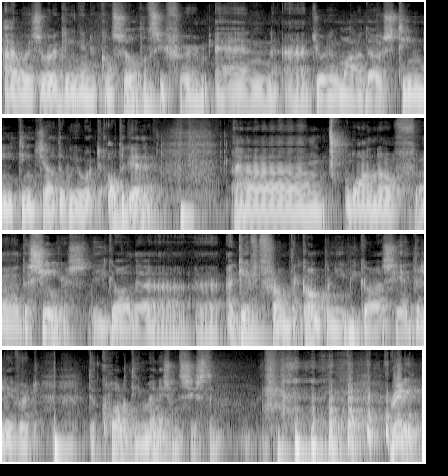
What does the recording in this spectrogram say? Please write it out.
I was working in a consultancy firm, and uh, during one of those team meetings, yeah, that we worked all together, um, one of uh, the seniors he got a, a, gift from the company because he had delivered the quality management system. really.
